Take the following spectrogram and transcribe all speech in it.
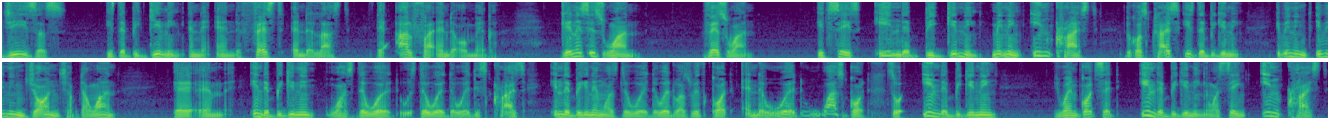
Jesus is the beginning and the end, the first and the last, the Alpha and the Omega. Genesis 1, verse 1, it says, In the beginning, meaning in Christ, because Christ is the beginning. Even in, even in John chapter 1, uh, um, in the beginning was the Word. Is the Word? The Word is Christ. In the beginning was the Word. The Word was with God, and the Word was God. So, in the beginning, when God said in the beginning, He was saying in Christ.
